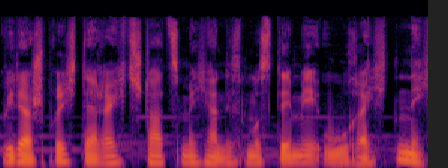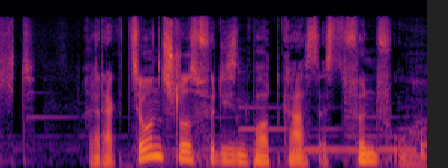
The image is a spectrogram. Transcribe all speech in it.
widerspricht der Rechtsstaatsmechanismus dem EU-Recht nicht. Redaktionsschluss für diesen Podcast ist 5 Uhr.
